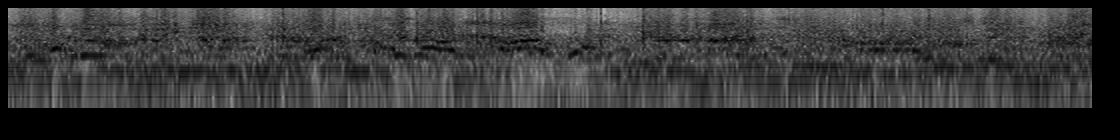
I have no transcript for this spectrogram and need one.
goal running ninth minute in the second half, and we are nine two. Middle State Murray.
